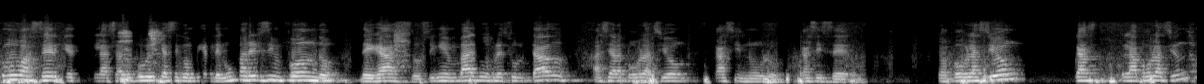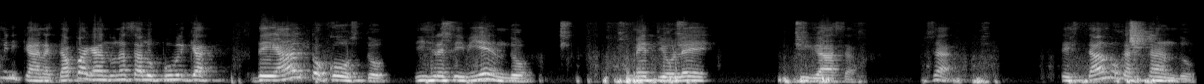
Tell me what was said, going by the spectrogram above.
¿Cómo va a ser que la salud pública se convierta en un barril sin fondo de gasto? Sin embargo, resultados hacia la población casi nulo, casi cero. La población, la población dominicana está pagando una salud pública de alto costo y recibiendo metiolé y gasa. O sea, estamos gastando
